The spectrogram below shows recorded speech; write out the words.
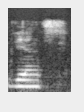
Więc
